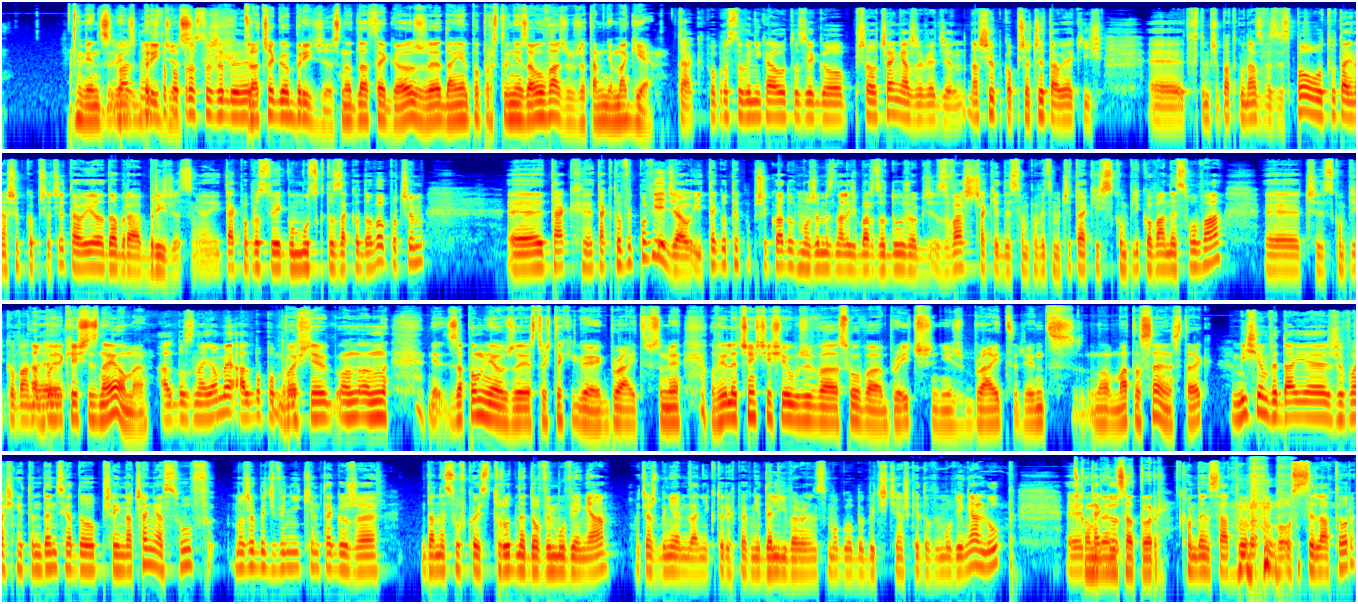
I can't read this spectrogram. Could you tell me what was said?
Więc, więc Bridges. po prostu, żeby... Dlaczego Bridges? No dlatego, że Daniel po prostu nie zauważył, że tam nie ma G. Tak, po prostu wynikało to z jego przeoczenia, że wiecie, na szybko przeczytał jakiś, e, w tym przypadku nazwę zespołu, tutaj na szybko przeczytał i o dobra, Bridges. Nie? I tak po prostu jego mózg to zakodował, po czym tak, tak to wypowiedział. I tego typu przykładów możemy znaleźć bardzo dużo, gdzie, zwłaszcza kiedy są powiedzmy, czy to jakieś skomplikowane słowa, e, czy skomplikowane. Albo jakieś znajome. Albo znajome, albo po prostu. Właśnie on, on zapomniał, że jest coś takiego jak bright. W sumie o wiele częściej się używa słowa bridge niż bright, więc no, ma to sens, tak? Mi się wydaje, że właśnie tendencja do przeinaczania słów może być wynikiem tego, że dane słówko jest trudne do wymówienia, chociażby, nie wiem, dla niektórych pewnie deliverance mogłoby być ciężkie do wymówienia, lub kondensator, tego, kondensator. albo oscylator,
